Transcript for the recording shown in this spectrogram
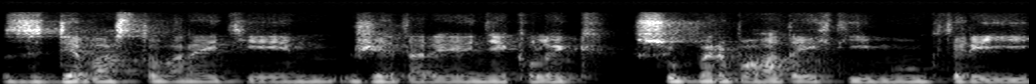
zdevastovaný tím, že tady je několik super bohatých týmů, který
